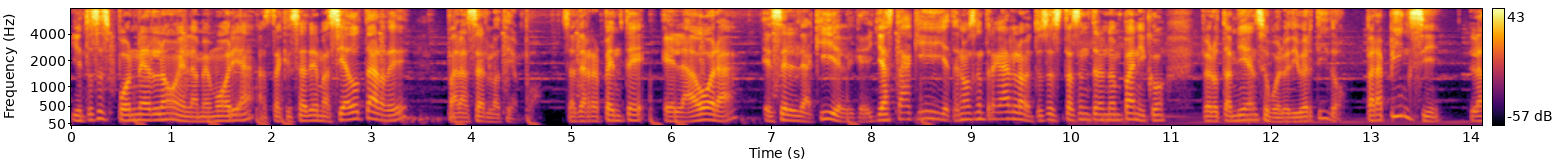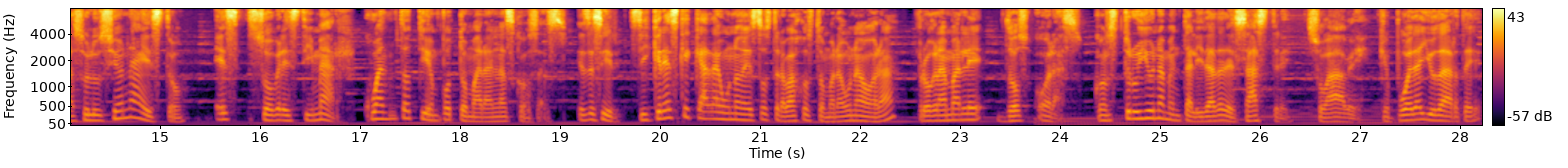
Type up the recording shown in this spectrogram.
y entonces ponerlo en la memoria hasta que sea demasiado tarde para hacerlo a tiempo. O sea, de repente el ahora es el de aquí, el que ya está aquí, ya tenemos que entregarlo. Entonces estás entrando en pánico, pero también se vuelve divertido. Para Pinksy, la solución a esto es sobreestimar cuánto tiempo tomarán las cosas. Es decir, si crees que cada uno de estos trabajos tomará una hora, prográmale dos horas. Construye una mentalidad de desastre suave que puede ayudarte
